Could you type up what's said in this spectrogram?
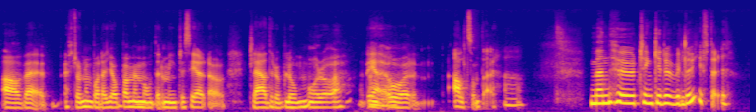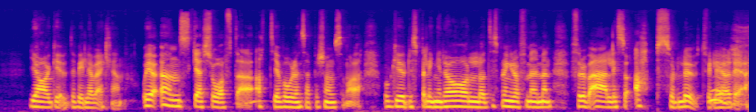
av, eh, eftersom de båda jobbar med mode, de är intresserade av kläder och blommor och, Ja. och allt sånt där. Men hur tänker du, vill du gifta dig? Ja, gud, det vill jag verkligen. Och jag önskar så ofta att jag vore en sån person som var, åh gud, det spelar ingen roll och det spelar ingen roll för mig, men för att vara ärlig så absolut vill jag göra det.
